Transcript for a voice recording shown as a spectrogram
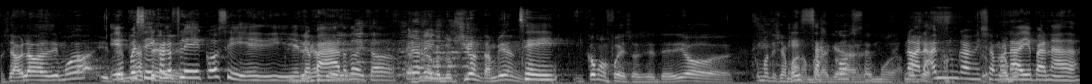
O sea, hablabas de moda y Y después seguí con los terminaste- flecos y, y y el leopardo y todo. haciendo conducción también. Sí. ¿Y cómo fue eso? ¿Se te dio...? ¿Cómo te llamaron Esas para que hagas cosas. de moda? No, ¿Vos no, a mí nunca me llamó pero nadie para nada.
